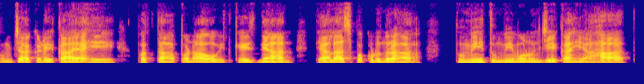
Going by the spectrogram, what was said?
तुमच्याकडे काय आहे? फक्त आपण आहो इतके ज्ञान. त्यालाच पकडून राहा. तुम्ही तुम्ही म्हणून जे काही आहात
